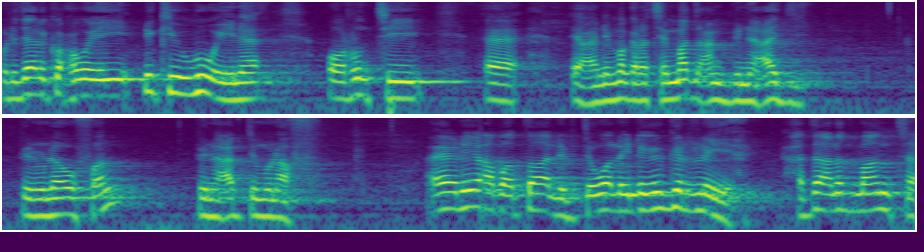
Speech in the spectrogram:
Walidaalika waxa weeye ninkii ugu weynaa oo runtii yani ma garatay madcam binu cadi binu nawfal binu cabdi munaaf ayaa yihi aba aalib de waa laynaga gar leeyahay haddaanad maanta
